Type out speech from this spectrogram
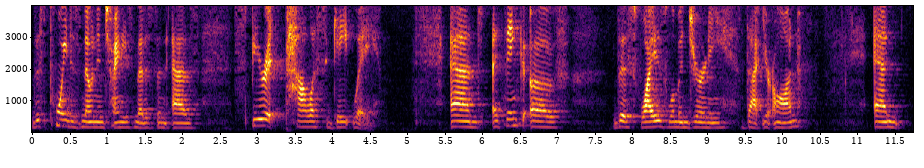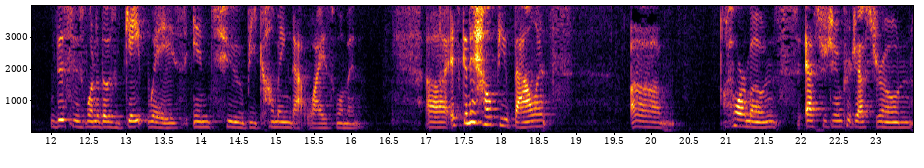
This point is known in Chinese medicine as Spirit Palace Gateway. And I think of this wise woman journey that you're on. And this is one of those gateways into becoming that wise woman. Uh, it's going to help you balance um, hormones, estrogen, progesterone,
